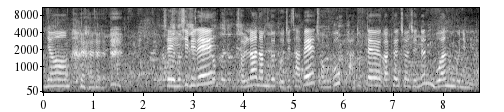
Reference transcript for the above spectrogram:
안녕. 제21회 전라남도 도지사배 전국 바둑대회가 펼쳐지는 무안군입니다.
